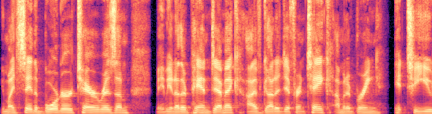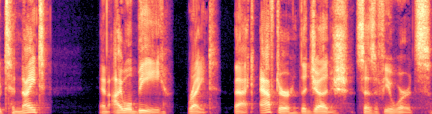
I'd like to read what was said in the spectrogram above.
You might say the border, terrorism, maybe another pandemic. I've got a different take. I'm going to bring it to you tonight, and I will be right back after the judge says a few words.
